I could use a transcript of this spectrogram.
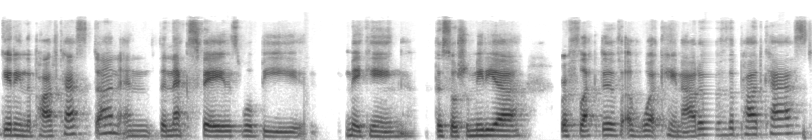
getting the podcast done. And the next phase will be making the social media reflective of what came out of the podcast.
